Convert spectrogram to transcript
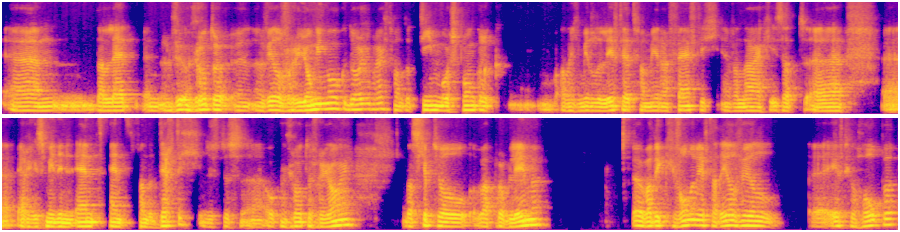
Um, dat leidt een, een, een grote, een, een, veel verjonging ook doorgebracht, want het team oorspronkelijk had een gemiddelde leeftijd van meer dan 50 en vandaag is dat uh, uh, ergens midden in het eind, eind van de 30, dus, dus uh, ook een grote verjonging. Dat schept wel wat problemen. wat ik gevonden heb dat heel veel heeft geholpen,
